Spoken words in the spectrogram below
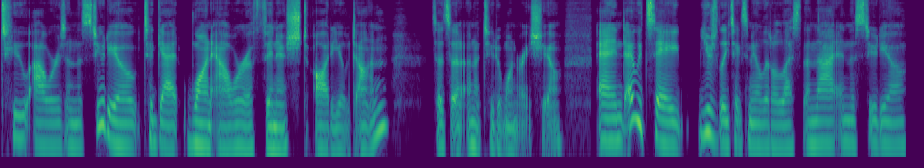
2 hours in the studio to get 1 hour of finished audio done so it's on a two to one ratio. And I would say usually takes me a little less than that in the studio.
